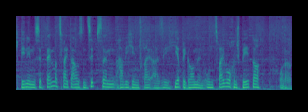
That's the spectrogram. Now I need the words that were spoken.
ich bin im September 2017 habe ich in Fre also hier begonnen und zwei Wochen später oder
